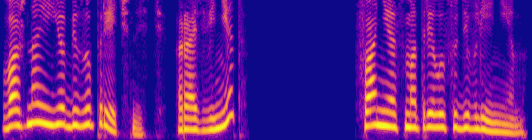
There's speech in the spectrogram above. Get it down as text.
важна ее безупречность. Разве нет?» Фания смотрела с удивлением.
